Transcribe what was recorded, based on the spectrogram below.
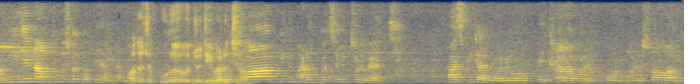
আমি নিজের নামটুকু সই করতে জানতাম। অথচ পুরো জুজিয়ে বেড়েছো সব কিন্তু ভারতবর্ষে আমি চলে বেড়াচ্ছি। হসপিটাল বলো থানা বলো কোর্ট বলো সব আমি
